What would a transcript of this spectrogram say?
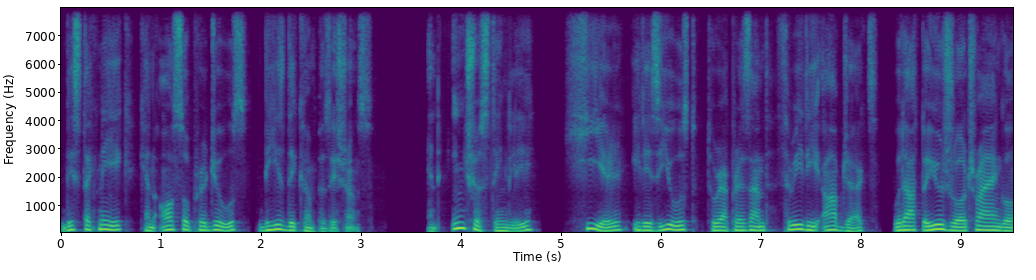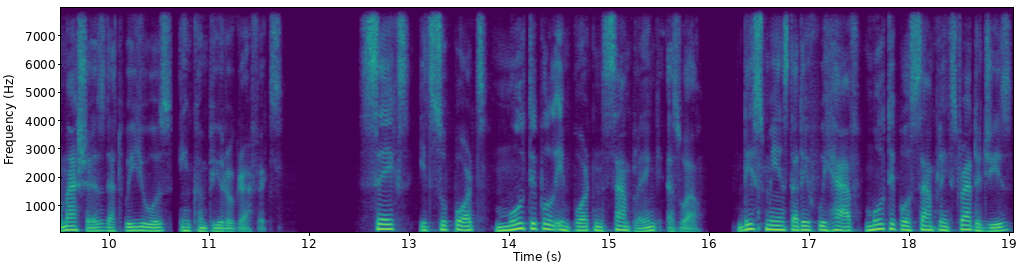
this technique can also produce these decompositions. And interestingly, here it is used to represent 3D objects without the usual triangle meshes that we use in computer graphics. 6. It supports multiple importance sampling as well. This means that if we have multiple sampling strategies,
